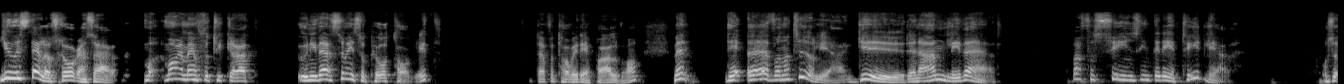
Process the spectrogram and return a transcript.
Lewis ställer frågan så här, många människor tycker att universum är så påtagligt, därför tar vi det på allvar. Men det övernaturliga, Gud, en andlig värld, varför syns inte det tydligare? Och så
